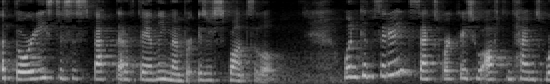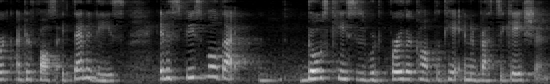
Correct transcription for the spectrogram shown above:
authorities to suspect that a family member is responsible. When considering sex workers who oftentimes work under false identities, it is feasible that those cases would further complicate an investigation,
